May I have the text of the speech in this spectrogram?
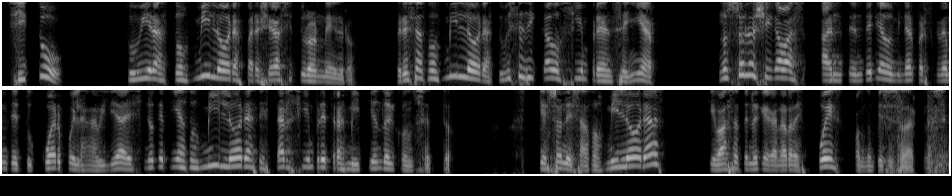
Si tú tuvieras 2000 horas para llegar a cinturón negro, pero esas 2000 horas te hubieses dedicado siempre a enseñar, no solo llegabas a entender y a dominar perfectamente tu cuerpo y las habilidades, sino que tenías 2000 horas de estar siempre transmitiendo el concepto. Que son esas 2000 horas que vas a tener que ganar después cuando empieces a dar clase.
